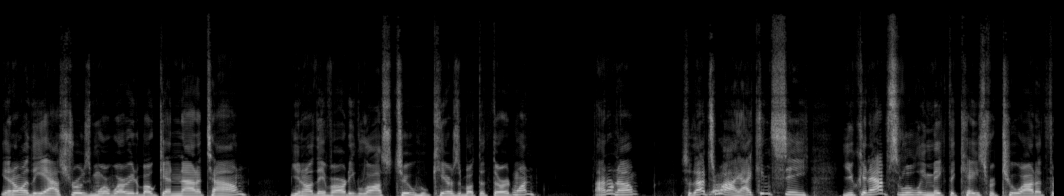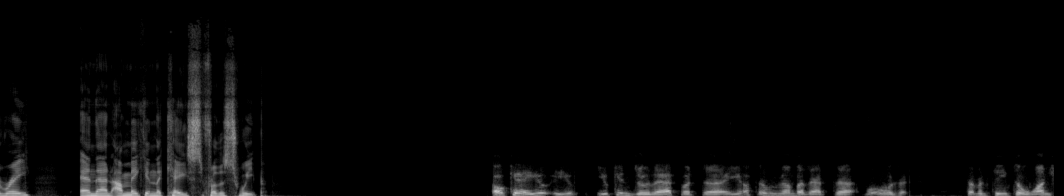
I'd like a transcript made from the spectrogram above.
You know, are the Astros more worried about getting out of town? You know, they've already lost two. Who cares about the third one? I don't know. So that's why I can see you can absolutely make the case for two out of three, and then I'm making the case for the sweep. Okay, you you you can do that, but uh, you have to remember that uh, what was it, seventeen to one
